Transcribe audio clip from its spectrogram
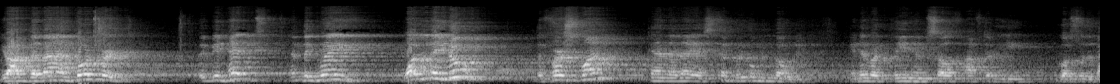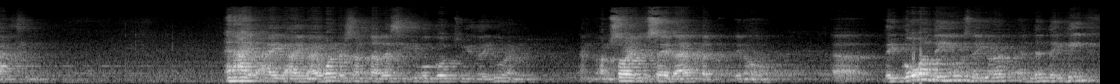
يُعَذَّبَانِ, tortured. They've been hit in the grave. What did they do? The first one, كَانَ لَا يَسْتَبْرِئُ مِنْ بَوْلِهِ He never clean himself after he goes to the bathroom. And I, I, I wonder sometimes, I see people go to the urine and I'm sorry to say that, but you know, uh, they go and they use the urine and then they leave.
